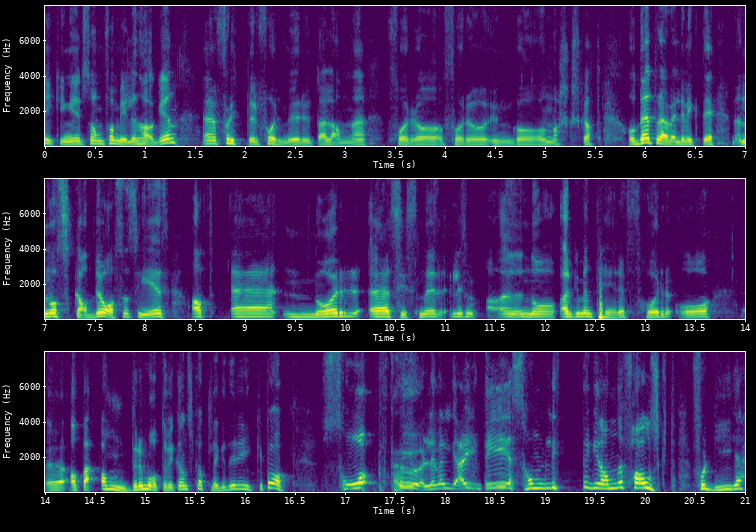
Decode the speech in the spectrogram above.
rikinger som familien Hagen eh, flytter formuer ut av landet for å, for å, unngå norsk skatt. Og Det tror jeg er veldig viktig. Men nå skal det jo også sies at eh, når eh, Sissener liksom, eh, nå argumenterer for å eh, at det er andre måter vi kan skattlegge de rike på, så føler vel jeg det som litt grann falskt. Fordi jeg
